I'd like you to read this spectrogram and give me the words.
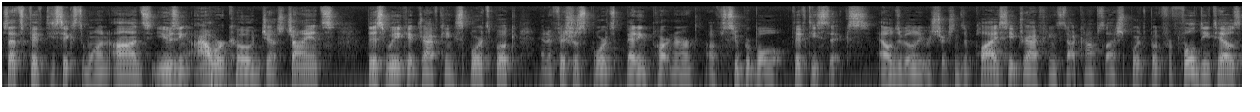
So that's 56 to 1 odds using our code JUSTGIANTS this week at DraftKings Sportsbook, an official sports betting partner of Super Bowl 56. Eligibility restrictions apply. See DraftKings.com slash sportsbook for full details.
